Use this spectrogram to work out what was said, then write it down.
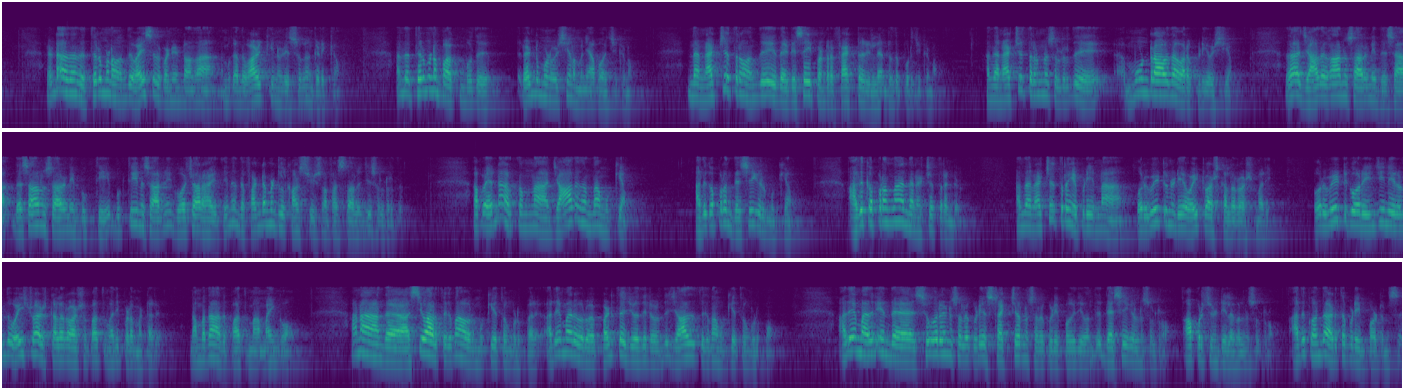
ரெண்டாவது அந்த திருமணம் வந்து வயசில் பண்ணிட்டோம் தான் நமக்கு அந்த வாழ்க்கையினுடைய சுகம் கிடைக்கும். அந்த திருமணம் பார்க்கும்போது ரெண்டு மூணு விஷயம் நம்ம ஞாபகம் வச்சுக்கணும். இந்த நட்சத்திரம் வந்து இதை டிசைட் பண்ணுற ஃபேக்டர் இல்லைன்றதை புரிஞ்சுக்கணும். அந்த நட்சத்திரம்னு சொல்கிறது மூன்றாவதாக வரக்கூடிய விஷயம். அதாவது ஜாதகானுசாரணி திசா தசானுசாரணி புக்தி புக்தினுசாரணி கோச்சாராயத்தின்னு இந்த ஃபண்டமெண்டல் கான்ஸ்டியூஷன் ஆஃப் அஸ்ட்ராலஜி சொல்கிறது அப்போ என்ன அர்த்தம்னா ஜாதகம் தான் முக்கியம். அதுக்கப்புறம் திசைகள் முக்கியம். அதுக்கப்புறம் தான் இந்த நட்சத்திரங்கள். அந்த நட்சத்திரம் எப்படின்னா ஒரு வீட்டினுடைய ஒயிட் வாஷ் கலர் வாஷ் மாதிரி. ஒரு வீட்டுக்கு ஒரு இன்ஜினியர் வந்து ஒயிட் வாஷ் கலர் வாஷை பார்த்து மதிப்பிட மாட்டார். நம்ம தான் அதை பார்த்து ம மயங்குவோம். ஆனால் அந்த அசிவாரத்துக்கு தான் அவர் முக்கியத்துவம் கொடுப்பாரு. அதே மாதிரி ஒரு படித்த ஜோதிடர் வந்து ஜாதகத்துக்கு தான் முக்கியத்துவம் கொடுப்போம். அதே மாதிரி இந்த சுவருன்னு சொல்லக்கூடிய ஸ்ட்ரக்சர்னு சொல்லக்கூடிய பகுதி வந்து திசைகள்னு சொல்கிறோம் ஆப்பர்ச்சுனிட்டி லெவல்னு சொல்கிறோம் அதுக்கு வந்து அடுத்தபடி இம்பார்ட்டன்ஸு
